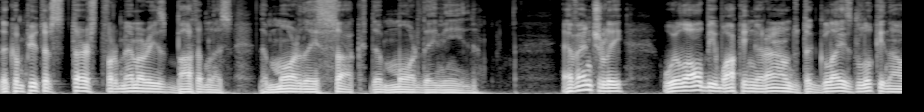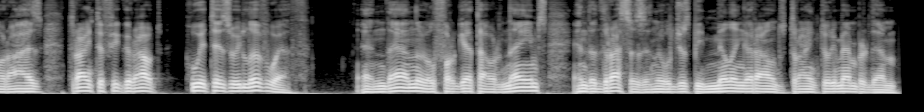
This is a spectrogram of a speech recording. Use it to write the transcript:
The computer's thirst for memory is bottomless. The more they suck, the more they need. Eventually, we'll all be walking around with a glazed look in our eyes, trying to figure out who it is we live with. And then we'll forget our names and addresses and we'll just be milling around trying to remember them.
